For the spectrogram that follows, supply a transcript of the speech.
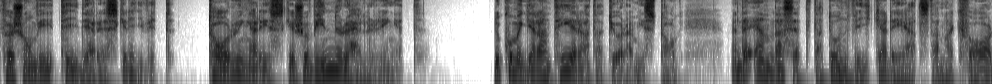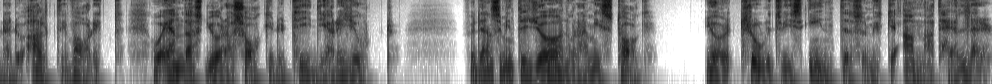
För som vi tidigare skrivit, tar du inga risker så vinner du heller inget. Du kommer garanterat att göra misstag, men det enda sättet att undvika det är att stanna kvar där du alltid varit och endast göra saker du tidigare gjort. För den som inte gör några misstag gör troligtvis inte så mycket annat heller.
